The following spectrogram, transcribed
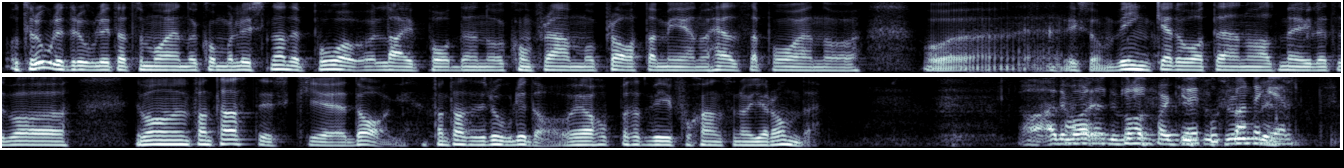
otroligt roligt att så många ändå kom och lyssnade på livepodden och kom fram och pratade med en och hälsade på en och, och eh, liksom vinkade åt en och allt möjligt. Det var, det var en fantastisk eh, dag, en fantastiskt rolig dag och jag hoppas att vi får chansen att göra om det. Ja, det var, ja, det var, det var faktiskt jag är fortfarande otroligt. Helt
